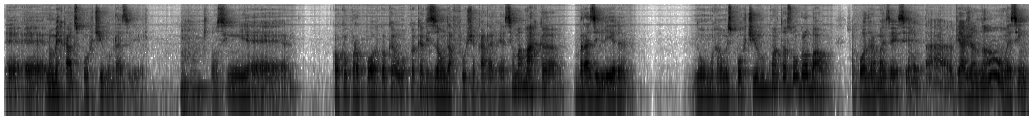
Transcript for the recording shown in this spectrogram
é, é, no mercado esportivo brasileiro. Uhum. Então, assim, é, qual que é o propósito, qual que é, o, qual que é a visão da Fuxa? Cara, é ser uma marca brasileira no ramo esportivo com atuação global. Só, pô, mas aí você tá viajando. Não, assim,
